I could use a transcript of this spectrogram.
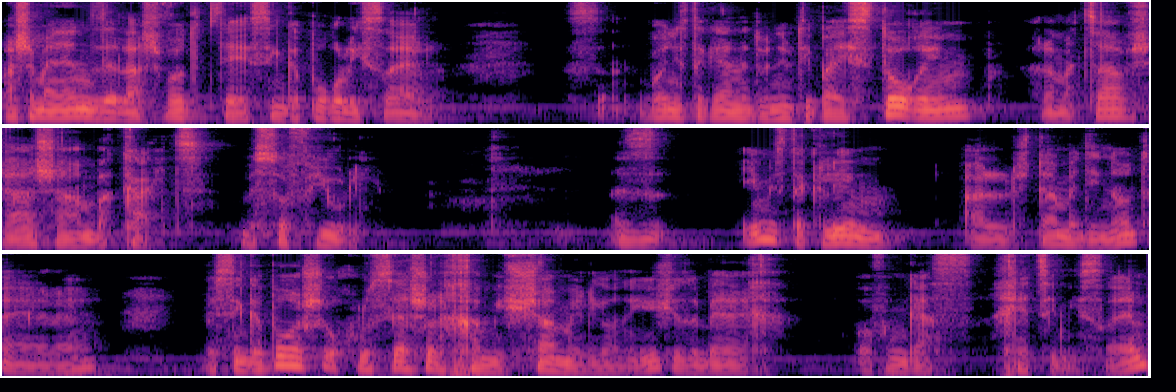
מה שמעניין זה להשוות את אה, סינגפור לישראל. בואו נסתכל על נתונים טיפה היסטוריים על המצב שהיה שם בקיץ, בסוף יולי. אז אם מסתכלים על שתי המדינות האלה, בסינגפור יש אוכלוסייה של חמישה מיליון איש, שזה בערך באופן גס חצי מישראל.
